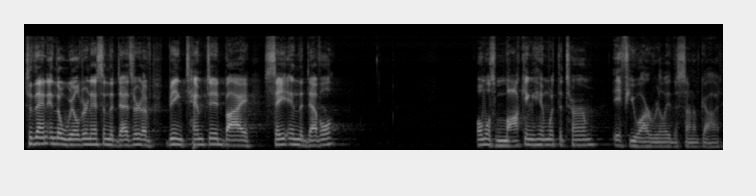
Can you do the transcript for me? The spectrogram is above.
to then in the wilderness, in the desert, of being tempted by Satan, the devil, almost mocking him with the term, if you are really the Son of God,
